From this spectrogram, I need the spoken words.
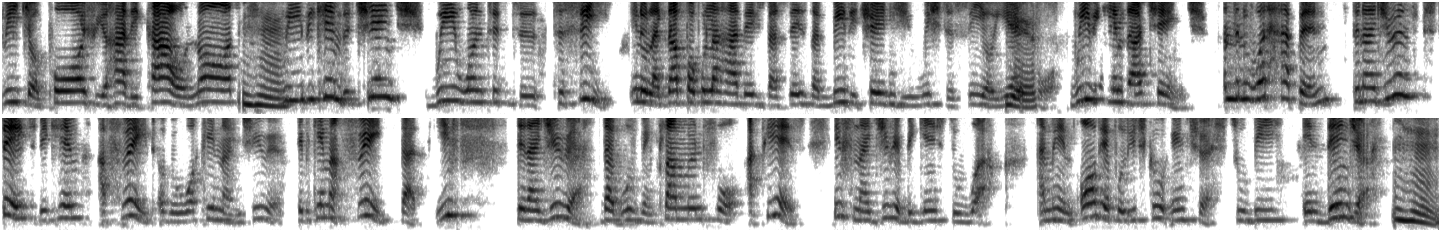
rich or poor, if you had a car or not. Mm-hmm. We became the change we wanted to, to see. You know, like that popular adage that says that be the change you wish to see or yes. for. We became that change. And then what happened? The Nigerian states became afraid of a working Nigeria. They became afraid that if the Nigeria that we've been clamoring for appears, if Nigeria begins to work, I mean, all their political interests will be in danger. Mm-hmm.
